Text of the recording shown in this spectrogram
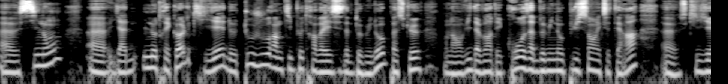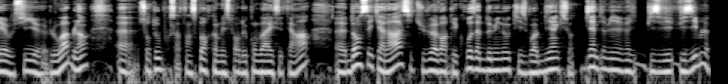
Euh, sinon, euh, il y a une autre école qui est de toujours un petit peu travailler ses abdominaux parce que on a envie d'avoir des gros abdominaux puissants, etc. ce qui est aussi louable, hein, surtout pour certains sports comme les sports de combat, etc. dans ces cas-là, si tu veux avoir des gros abdominaux qui se voient bien, qui soient bien bien bien visibles,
